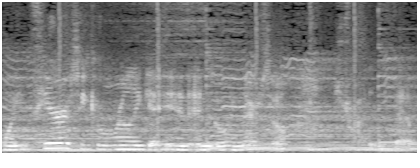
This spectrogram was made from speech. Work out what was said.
points here so you can really get in and go in there so let's try this bad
